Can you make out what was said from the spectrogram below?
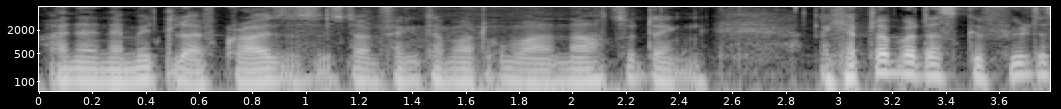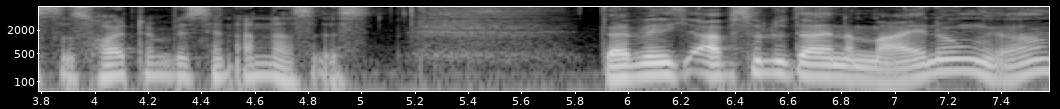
einer in der Midlife-Crisis ist, dann fängt er mal drüber nachzudenken. Ich habe aber das Gefühl, dass das heute ein bisschen anders ist. Da bin ich absolut deiner Meinung. Ja.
